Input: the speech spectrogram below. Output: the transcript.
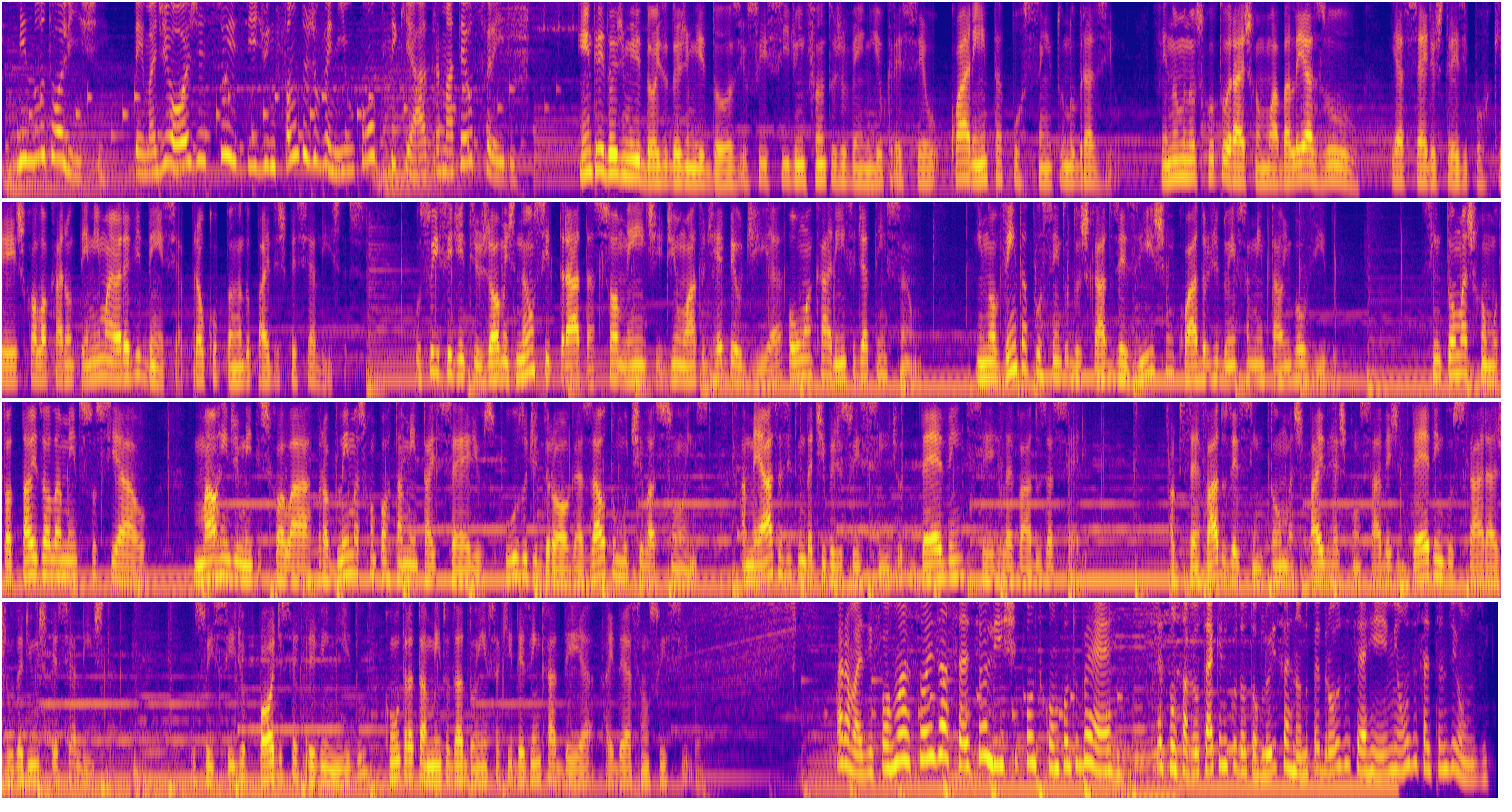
Minuto Oliche. Tema de hoje: suicídio infanto-juvenil com o psiquiatra Matheus Freire. Entre 2002 e 2012, o suicídio infanto-juvenil cresceu 40% no Brasil. Fenômenos culturais como a baleia azul e a série Os 13 Porquês colocaram o tema em maior evidência, preocupando pais especialistas. O suicídio entre os jovens não se trata somente de um ato de rebeldia ou uma carência de atenção. Em 90% dos casos existe um quadro de doença mental envolvido. Sintomas como total isolamento social, mau rendimento escolar, problemas comportamentais sérios, uso de drogas, automutilações, ameaças e tentativas de suicídio devem ser levados a sério. Observados esses sintomas, pais responsáveis devem buscar a ajuda de um especialista. O suicídio pode ser prevenido com o tratamento da doença que desencadeia a ideação suicida. Para mais informações, acesse oliste.com.br. Responsável técnico Dr. Luiz Fernando Pedroso, CRM 11711.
